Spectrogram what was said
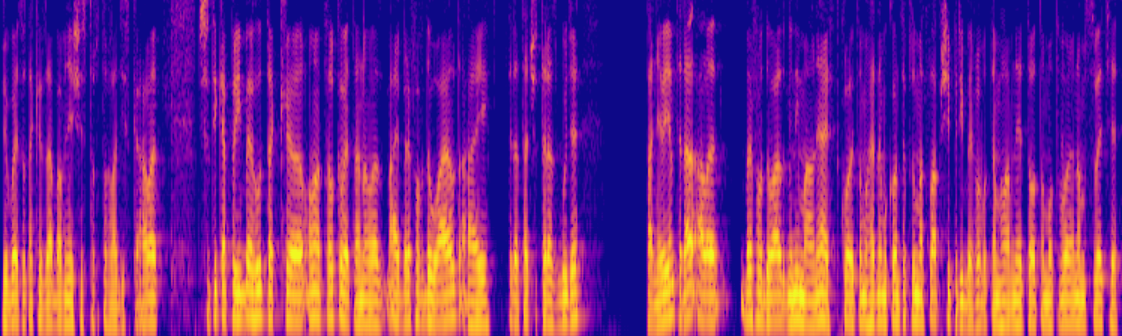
že bude to také zábavnejšie z tohto hľadiska. Ale čo sa týka príbehu, tak e, ona celkové tá nová, aj Breath of the Wild, aj teda tá, čo teraz bude, tá neviem teda, ale Breath of the Wild minimálne aj kvôli tomu hernému konceptu má slabší príbeh, lebo tam hlavne je to o tom otvorenom svete,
